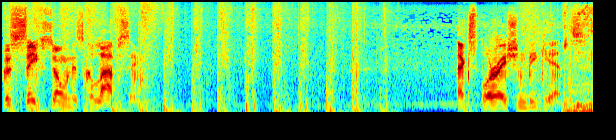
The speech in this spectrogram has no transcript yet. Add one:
The safe zone is collapsing. Exploration begins.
